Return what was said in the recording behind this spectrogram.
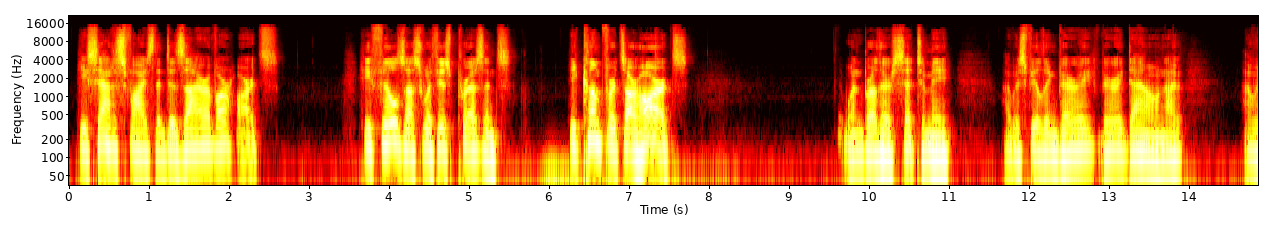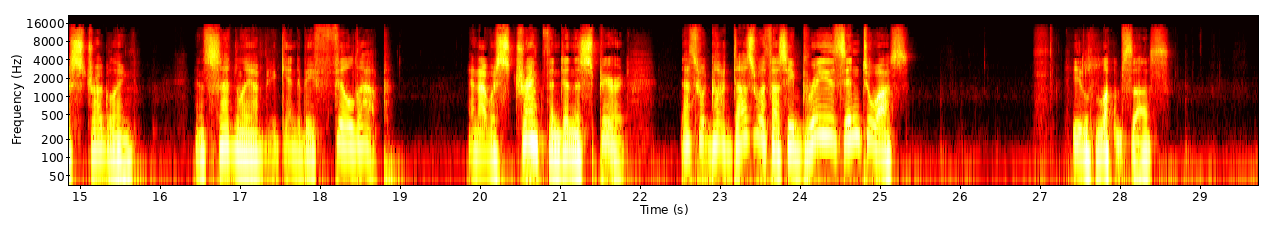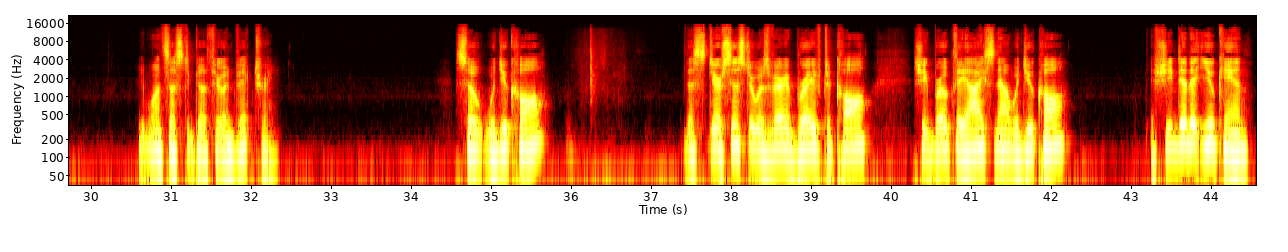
He satisfies the desire of our hearts. He fills us with His presence. He comforts our hearts. One brother said to me, I was feeling very, very down. I, I was struggling. And suddenly I began to be filled up. And I was strengthened in the Spirit. That's what God does with us. He breathes into us. He loves us. He wants us to go through in victory. So, would you call? This dear sister was very brave to call. She broke the ice. Now, would you call? If she did it, you can.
